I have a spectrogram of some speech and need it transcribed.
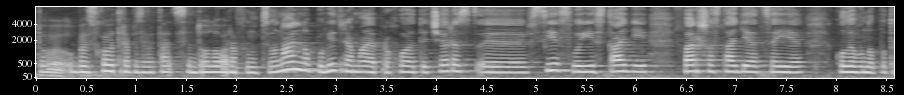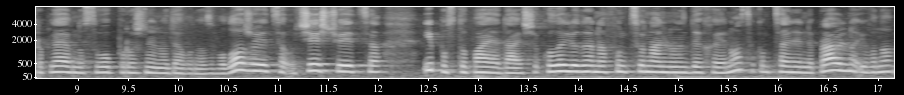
то обов'язково треба звертатися до лора. Функціонально повітря має проходити через е, всі свої стадії. Перша стадія це є коли воно потрапляє в носову порожнину, де воно зволожується, очищується і поступає далі. Коли людина функціонально не дихає носиком, це є неправильно і воно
